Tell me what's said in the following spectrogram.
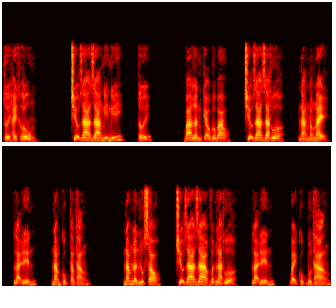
tới hay không? Triệu gia gia nghĩ nghĩ, tới. Ba lần kéo búa bao, triệu gia gia thua, nàng nóng nảy, lại đến, năm cục tam thắng. Năm lần lúc sau, triệu gia gia vẫn là thua, lại đến, bảy cục bốn tháng.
